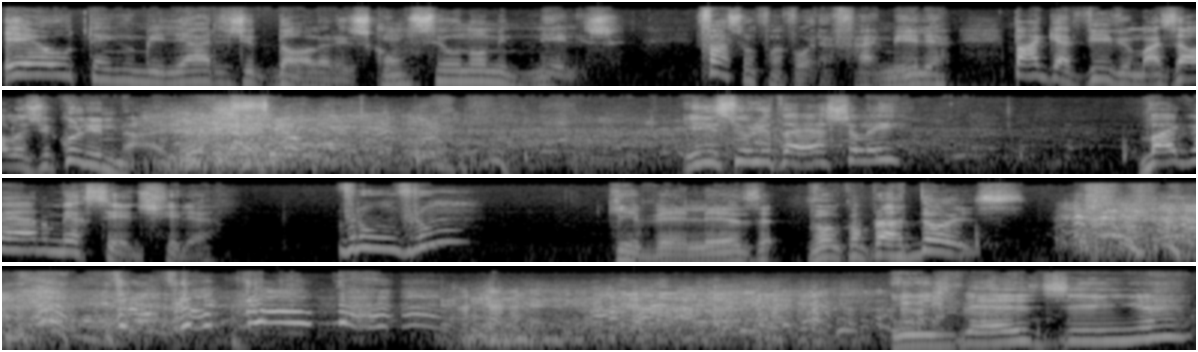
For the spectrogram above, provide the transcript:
eu tenho milhares de dólares com seu nome neles. Faça um favor à família. Pague a Vivi umas aulas de culinária. E senhorita Ashley? Vai ganhar um Mercedes, filha. Vrum, vrum. Que beleza. Vou comprar dois. Vrum, vrum, vrum. Espertinha.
